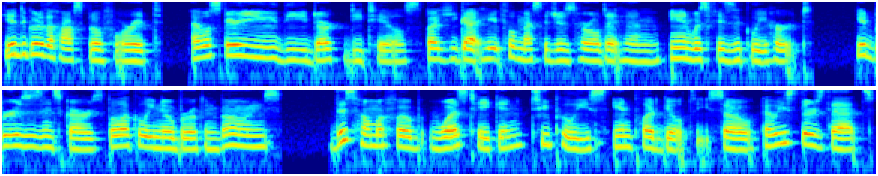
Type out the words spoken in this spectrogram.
He had to go to the hospital for it. I will spare you the dark details, but he got hateful messages hurled at him and was physically hurt. He had bruises and scars, but luckily no broken bones. This homophobe was taken to police and pled guilty, so at least there's that.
